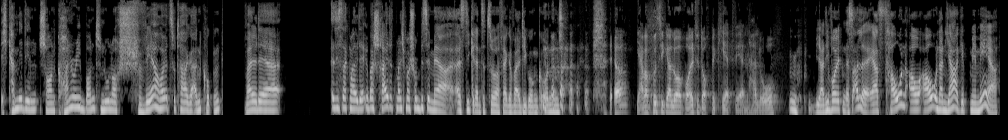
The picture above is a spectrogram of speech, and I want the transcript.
ich kann mir den Sean Connery Bond nur noch schwer heutzutage angucken, weil der, also ich sag mal, der überschreitet manchmal schon ein bisschen mehr als die Grenze zur Vergewaltigung und Ja, Ja, aber Pussy Galore wollte doch bekehrt werden, hallo? ja, die wollten es alle. Erst hauen, au, au und dann ja, gib mir mehr.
